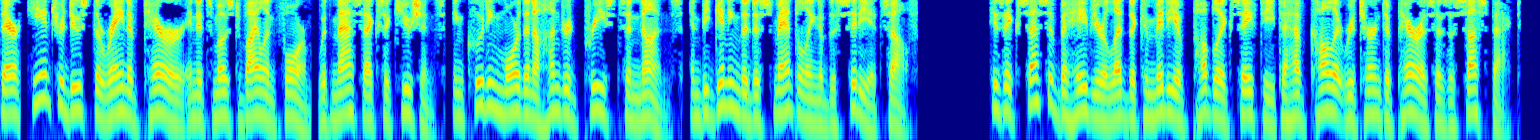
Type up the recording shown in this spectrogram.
There, he introduced the Reign of Terror in its most violent form, with mass executions, including more than a hundred priests and nuns, and beginning the dismantling of the city itself. His excessive behavior led the Committee of Public Safety to have Collot return to Paris as a suspect.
